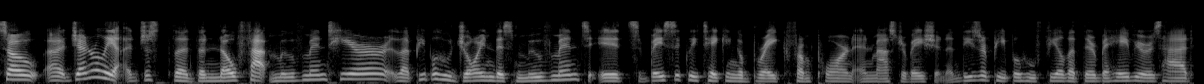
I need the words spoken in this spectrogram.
So uh, generally, uh, just the the no fap movement here. The people who join this movement, it's basically taking a break from porn and masturbation. And these are people who feel that their behavior has had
